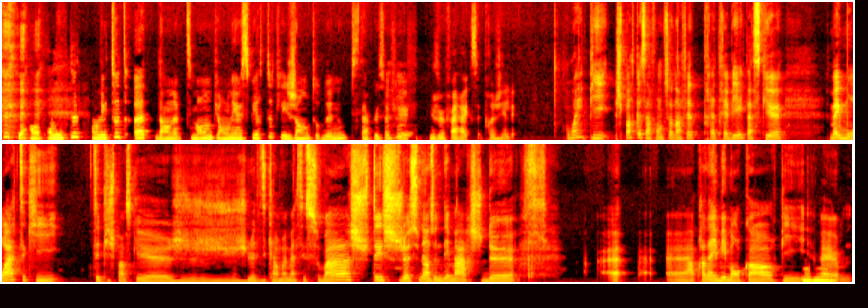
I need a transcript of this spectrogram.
on, on est toutes, on est toutes hot dans notre petit monde, puis on inspire tous les gens autour de nous. Puis c'est un peu ça que, Mhm. que je veux faire avec ce projet-là. Oui, puis je pense que ça fonctionne en fait très très bien parce que même moi, tu sais, qui. Tu sais, puis je pense que je, je le dis quand même assez souvent, je, je suis dans une démarche de euh, euh, apprendre à aimer mon corps, puis Mhm. euh, tu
